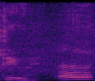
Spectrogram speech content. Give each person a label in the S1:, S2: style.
S1: doing? Uh,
